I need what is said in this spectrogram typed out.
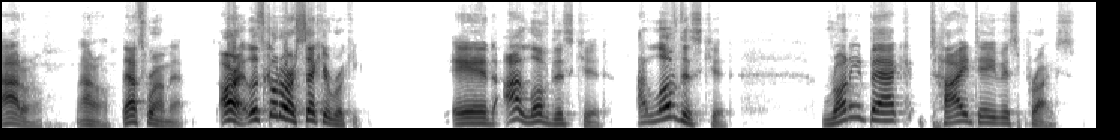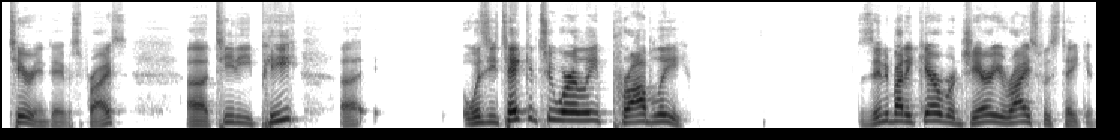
I don't know. I don't know. That's where I'm at. All right, let's go to our second rookie. And I love this kid. I love this kid. Running back Ty Davis Price, Tyrion Davis Price, uh, TDP. Uh, was he taken too early? Probably. Does anybody care where Jerry Rice was taken?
